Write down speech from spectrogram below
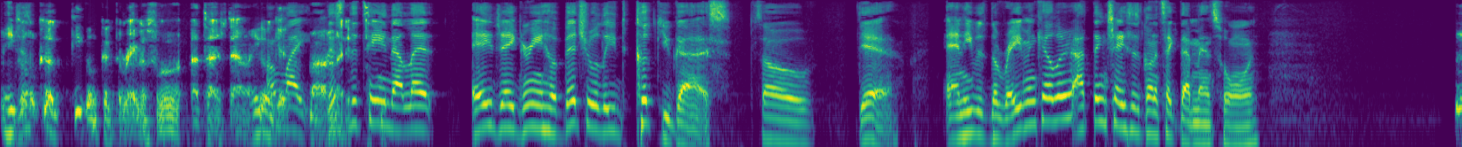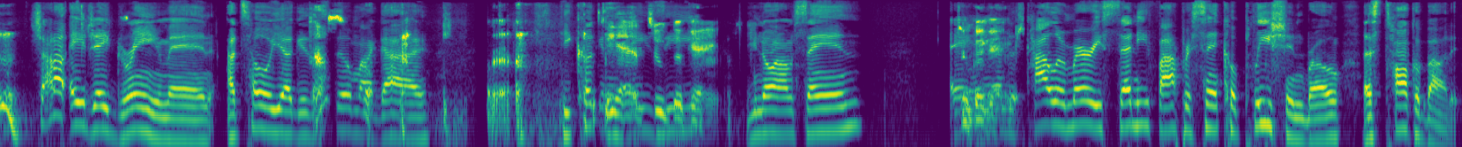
He gonna cook. He gonna cook the Ravens for a touchdown. He gonna I'm get like, this is the team that let AJ Green habitually cook you guys. So, yeah. And he was the Raven killer. I think Chase is going to take that mantle on. Hmm. Shout out AJ Green, man. I told Yuggins, that's still my guy. He cooking He had AZ. two good games. You know what I'm saying? Two good games. Kyler Murray, 75% completion, bro. Let's talk about it.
